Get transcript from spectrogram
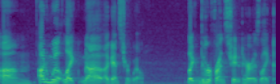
um, unwill like uh, against her will, like her friends treated her as like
